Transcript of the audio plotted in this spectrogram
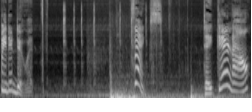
Happy to do it. Thanks. Take care now.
